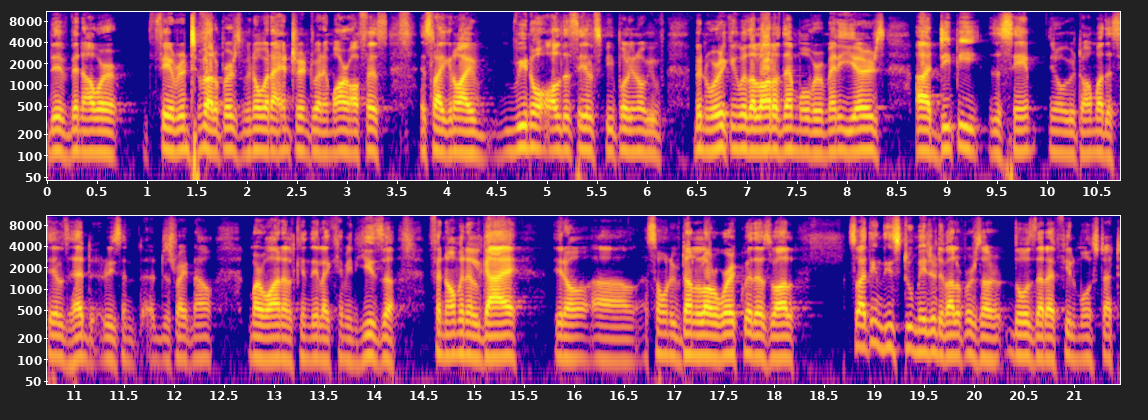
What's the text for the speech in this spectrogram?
they've been our favorite developers. We know when I enter into an Emaar office, it's like you know I we know all the salespeople. You know we've been working with a lot of them over many years. Uh, DP the same. You know we were talking about the sales head recent uh, just right now, Marwan Al Kindi. Like I mean he's a phenomenal guy. You know uh, someone we've done a lot of work with as well. So I think these two major developers are those that I feel most at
